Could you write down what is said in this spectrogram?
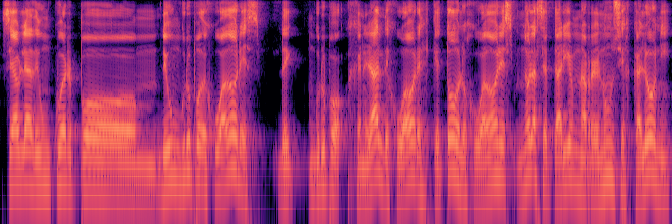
Se habla de un cuerpo, mm, de un grupo de jugadores, de un grupo general de jugadores, que todos los jugadores no le aceptarían una renuncia a Scaloni,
